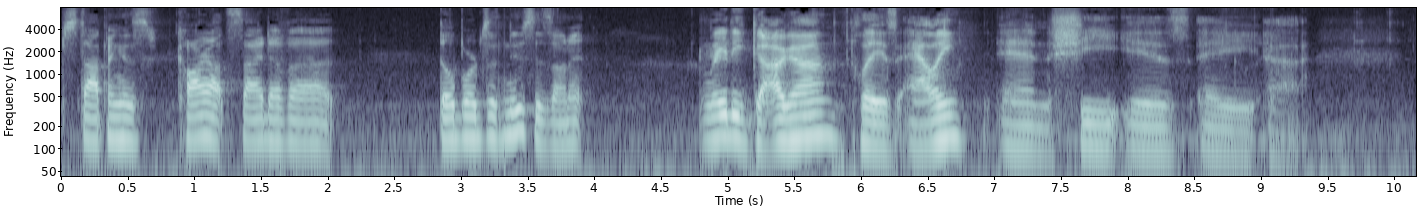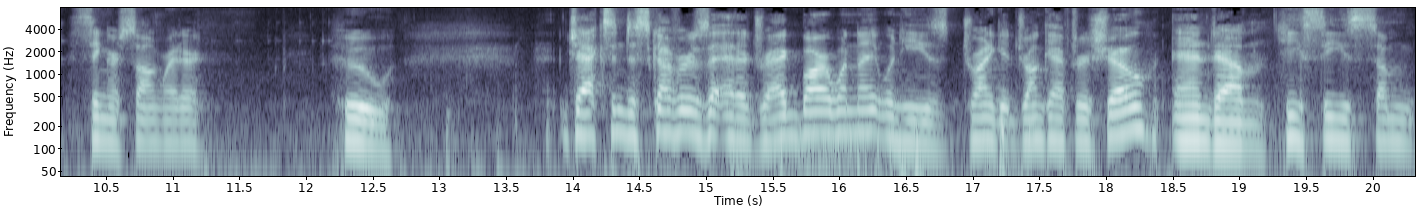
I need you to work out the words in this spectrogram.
stopping his car outside of uh, billboards with nooses on it. Lady Gaga plays Allie, and she is a uh, singer songwriter who Jackson discovers at a drag bar one night when he's trying to get drunk after a show, and um, he sees some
